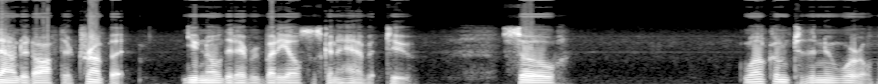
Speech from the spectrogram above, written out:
sounded off their trumpet, you know that everybody else is going to have it too. So, welcome to the new world.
